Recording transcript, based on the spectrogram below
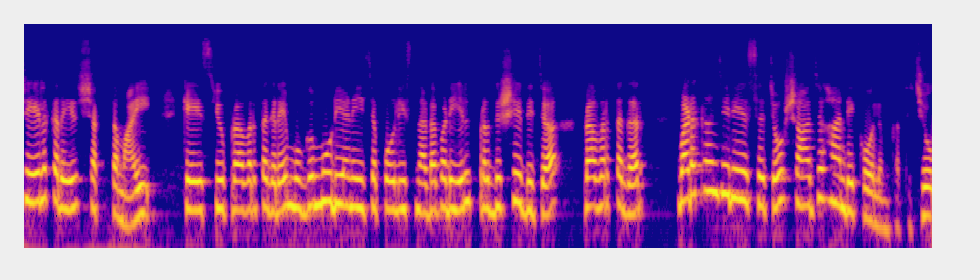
ചേലക്കരയിൽ ശക്തമായി. കെ എസ് യു പ്രവർത്തകരെ മുഖംമൂടി അണിയിച്ച പോലീസ് നടപടിയിൽ പ്രതിഷേധിച്ച് പ്രവർത്തകർ വടക്കാഞ്ചേരി എസ് എച്ച്ഒ ഷാജഹാന്റെ കോലം കത്തിച്ചു.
